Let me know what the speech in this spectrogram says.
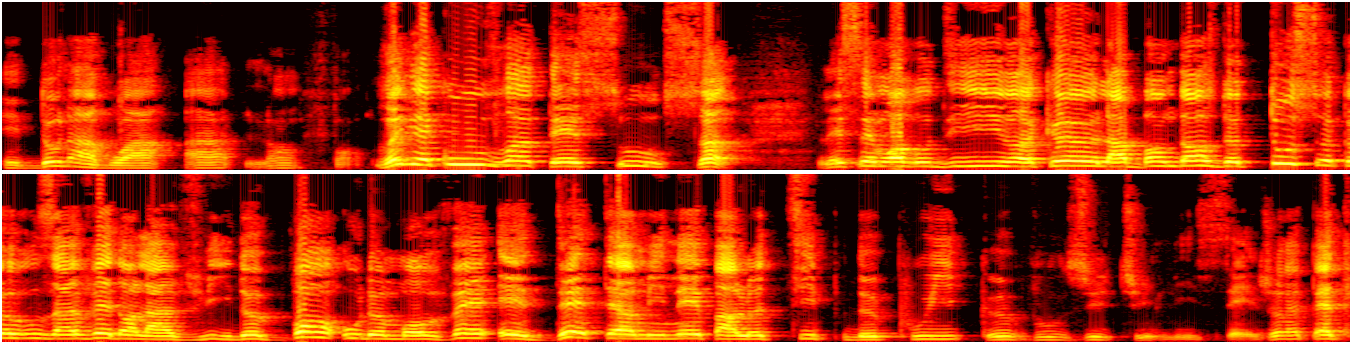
et donna à boire à l'enfant. Redécouvre tes sources. Laissez-moi vous dire que l'abondance de tout ce que vous avez dans la vie, de bon ou de mauvais, est déterminée par le type de puits que vous utilisez. Je répète,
